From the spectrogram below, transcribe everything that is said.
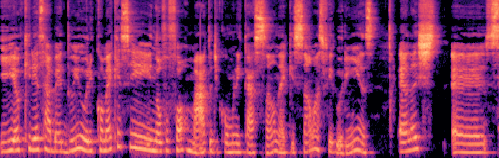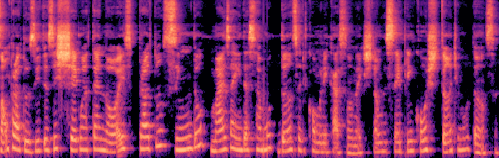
E eu queria saber do Yuri, como é que esse novo formato de comunicação, né, que são as figurinhas, elas é, são produzidas e chegam até nós, produzindo mais ainda essa mudança de comunicação, né? Que estamos sempre em constante mudança.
